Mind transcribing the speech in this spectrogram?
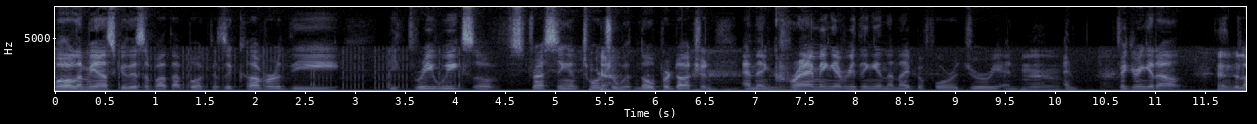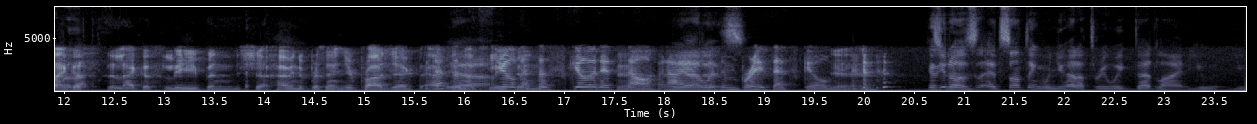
Well, let me ask you this about that book. Does it cover the the three weeks of stressing and torture No. with no production and then mm-hmm. cramming everything in the night before a jury and No. and figuring it out? and the cover lack of that? the lack of sleep and sh- having to present your project But that's after Yeah. a not skill. sleeping. That's a skill in itself, and I it always is. embrace that skill. Yeah. Because you know it's, it's something when you had a three week deadline, you you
